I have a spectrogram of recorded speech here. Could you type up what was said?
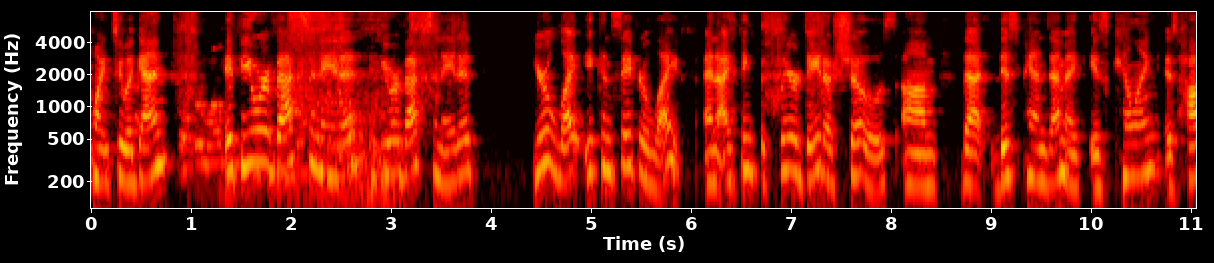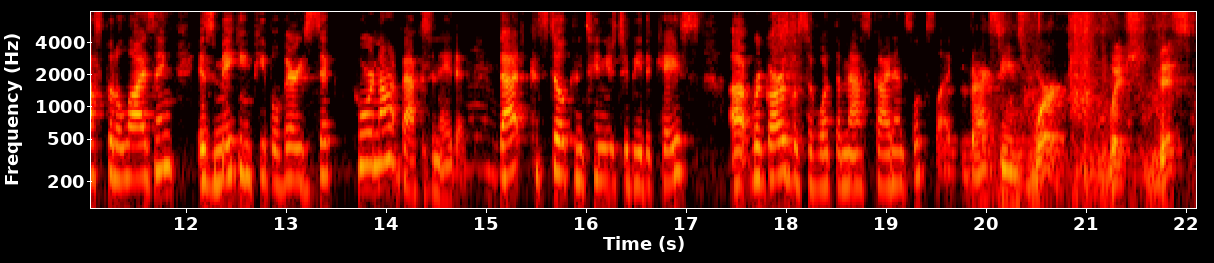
point to again. If you were vaccinated, if you were vaccinated, your life it can save your life. And I think the clear data shows um, that this pandemic is killing, is hospitalizing, is making people very sick who are not vaccinated. That still continues to be the case, uh, regardless of what the mask guidance looks like. The vaccines work, which this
